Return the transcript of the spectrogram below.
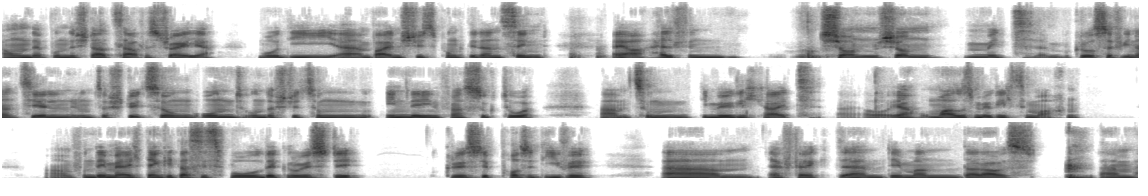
und der Bundesstaat South Australia, wo die äh, beiden Stützpunkte dann sind. ja, helfen schon, schon mit großer finanziellen Unterstützung und Unterstützung in der Infrastruktur ähm, zum die Möglichkeit, äh, ja, um alles möglich zu machen. Ähm, von dem her, ich denke, das ist wohl der größte, größte positive ähm, Effekt, ähm, den man daraus ähm,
